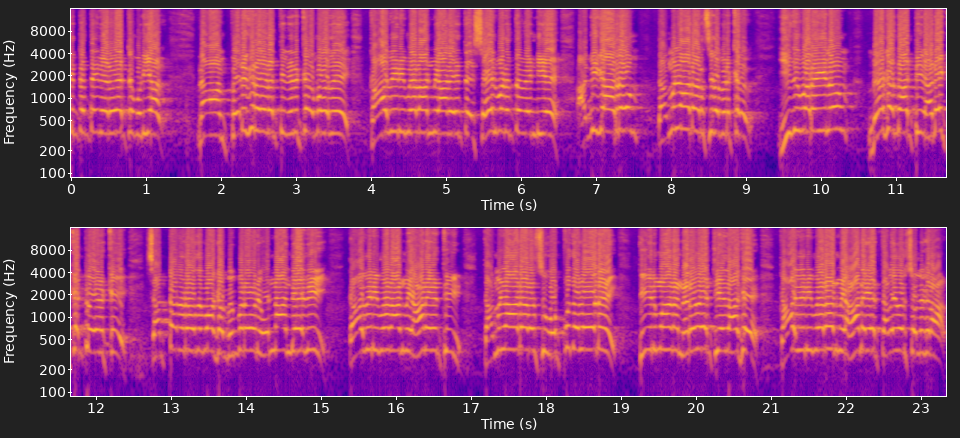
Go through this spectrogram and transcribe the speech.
திட்டத்தை நிறைவேற்ற முடியாது. நாம் பெறுகிற இடத்தில் இருக்கிற போது காவிரி மேலாண்மை ஆணையத்தை செயல்படுத்த வேண்டிய அதிகாரம் தமிழ்நாடு அரசிடம் இருக்கிறது. இதுவரையிலும் மேகதாட்டில் அணை சட்டவிரோதமாக பிப்ரவரி ஒன்னாம் தேதி காவிரி மேலாண்மை ஆணையத்தில் தமிழ்நாடு அரசு ஒப்புதலோடு தீர்மானம் நிறைவேற்றியதாக காவிரி மேலாண்மை ஆணைய தலைவர் சொல்லுகிறார்.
